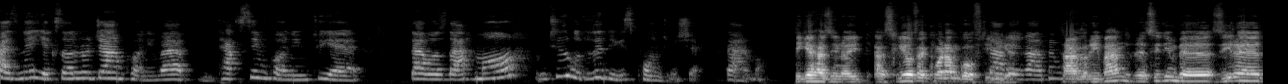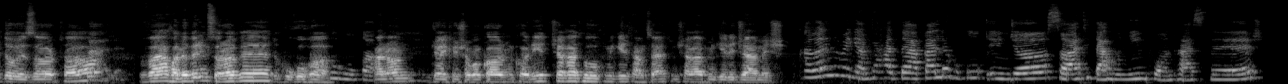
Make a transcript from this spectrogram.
هزینه یک سال رو جمع کنیم و تقسیم کنیم توی دوازده ماه. چیز حدود 200 پوند میشه در ماه. دیگه هزینه اصلی رو فکر کنم گفتی دیگه. تقریبا رسیدیم به زیر 2000 تا. بله. و حالا بریم سراغ حقوقا حقوقا الان جایی که شما کار می‌کنید چقدر حقوق می‌گیرید؟ همسرتون چقدر می‌گیره؟ جمعش. اول اینو بگم که حداقل حقوق اینجا ساعتی ده و نیم پوند هستش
